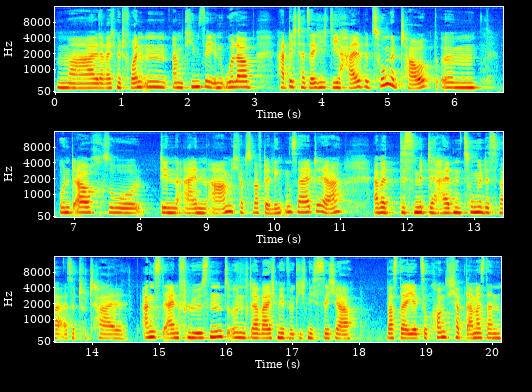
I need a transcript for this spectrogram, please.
mal, da war ich mit Freunden am Chiemsee in Urlaub, hatte ich tatsächlich die halbe Zunge taub ähm, und auch so den einen Arm, ich glaube, es war auf der linken Seite, ja. Aber das mit der halben Zunge, das war also total angsteinflößend und da war ich mir wirklich nicht sicher, was da jetzt so kommt. Ich habe damals dann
